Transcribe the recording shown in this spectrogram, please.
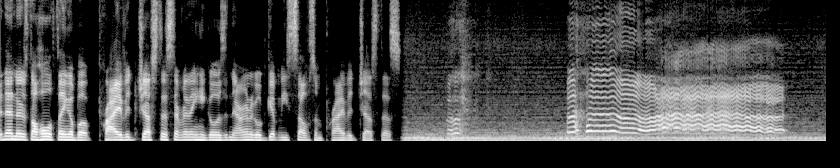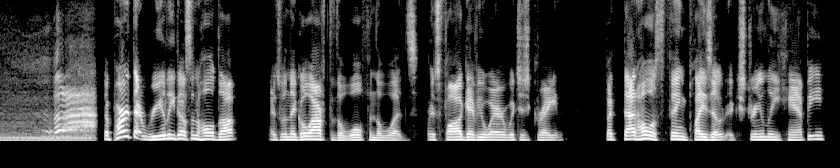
And then there's the whole thing about private justice, everything. He goes in there, I'm going to go get myself some private justice. The part that really doesn't hold up is when they go after the wolf in the woods. There's fog everywhere, which is great. But that whole thing plays out extremely campy.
